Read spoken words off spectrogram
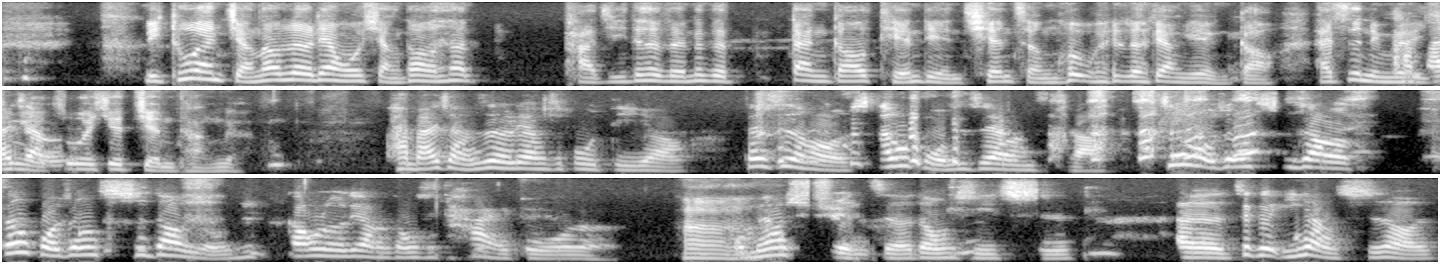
你突然讲到热量，我想到那塔吉特的那个蛋糕、甜点、千层，会不会热量也很高？还是你们已经有做一些减糖的？坦白讲，热量是不低哦，但是哦，生活是这样子啊，生活中吃到。生活中吃到有高热量的东西太多了，嗯，我们要选择东西吃。呃，这个营养师哦，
